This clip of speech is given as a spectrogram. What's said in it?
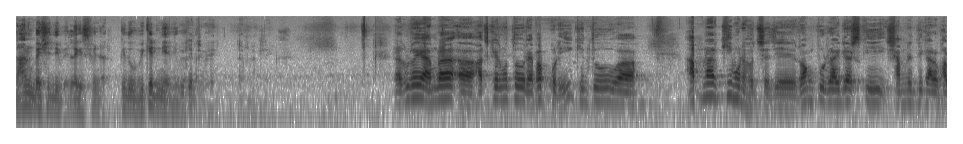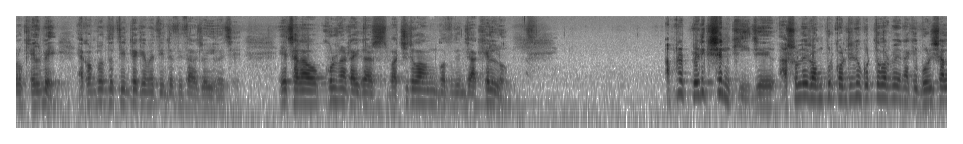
রান বেশি দিবে লেগ স্পিনার কিন্তু উইকেট নিয়ে দিবে উইকেট ডেফিনেটলি রাহুল ভাই আমরা আজকের মতো র্যাপ আপ করি কিন্তু আপনার কি মনে হচ্ছে যে রংপুর রাইডার্স কি সামনের দিকে আরও ভালো খেলবে? এখন পর্যন্ত তিনটে গেমে তিনটেতে তারা জয়ী হয়েছে। এছাড়াও খুলনা টাইগার্স বা চিটগাং গতদিন যা খেললো আপনার প্রেডিকশন কি যে আসলে রংপুর কন্টিনিউ করতে পারবে নাকি বরিশাল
